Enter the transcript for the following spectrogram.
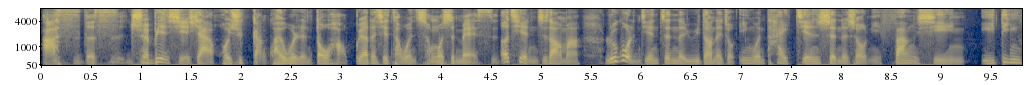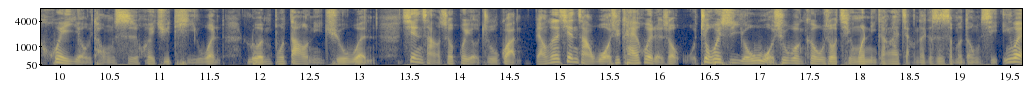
阿死的死，随便写下回去，赶快问人都好，不要在现场问什么是 mass。而且你知道吗？如果你今天真的遇到那种英文太艰深的时候，你放心，一定会有同事会去提问，轮不到你去问。现场的时候会有主管，比方说在现场我去开会的时候，我就会是由我去问客户说：“请问你刚才讲那个是什么东西？”因为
